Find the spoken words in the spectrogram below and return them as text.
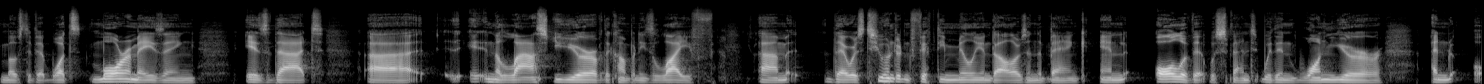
most of it. What's more amazing is that uh, in the last year of the company's life, um, there was $250 million in the bank, and all of it was spent within one year. And uh,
